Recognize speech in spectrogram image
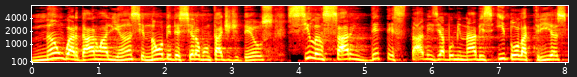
não guardaram a aliança e não obedeceram à vontade de Deus, se lançaram em detestáveis e abomináveis idolatrias,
